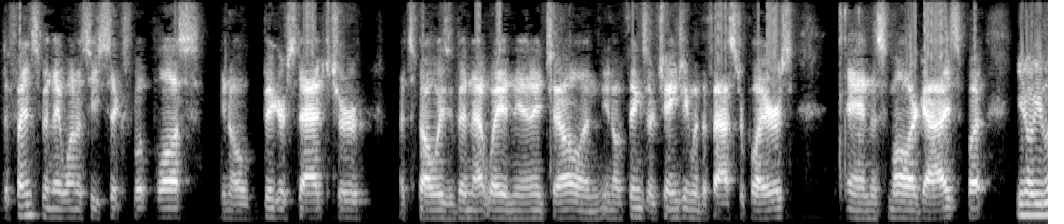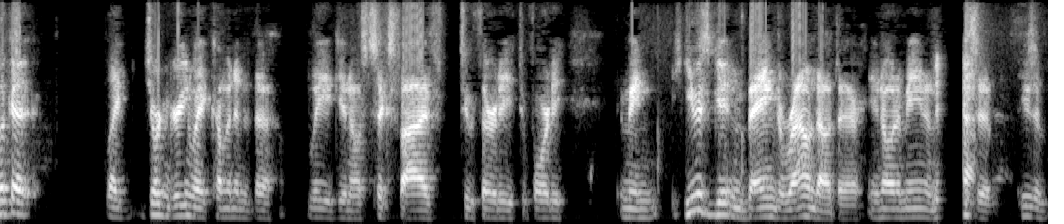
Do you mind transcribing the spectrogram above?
defensemen they want to see six foot plus. you know, bigger stature. It's always been that way in the NHL, and you know, things are changing with the faster players and the smaller guys. But you know, you look at like Jordan Greenway coming into the league, you know, 6'5", 230, 240. I mean, he was getting banged around out there. You know what I mean? And he's a he's a,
